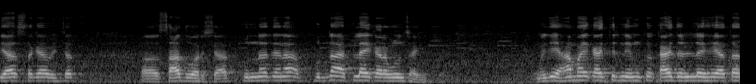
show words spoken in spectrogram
या सगळ्या विचार सात वर्षात पुन्हा त्यांना पुन्हा अप्लाय करा म्हणून सांगितलं. म्हणजे ह्या माय काहीतरी नेमकं काय दडलं हे आता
